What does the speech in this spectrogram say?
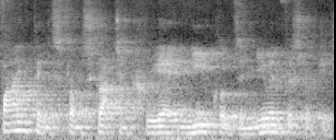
find things from scratch and create new clubs and new infrastructures.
